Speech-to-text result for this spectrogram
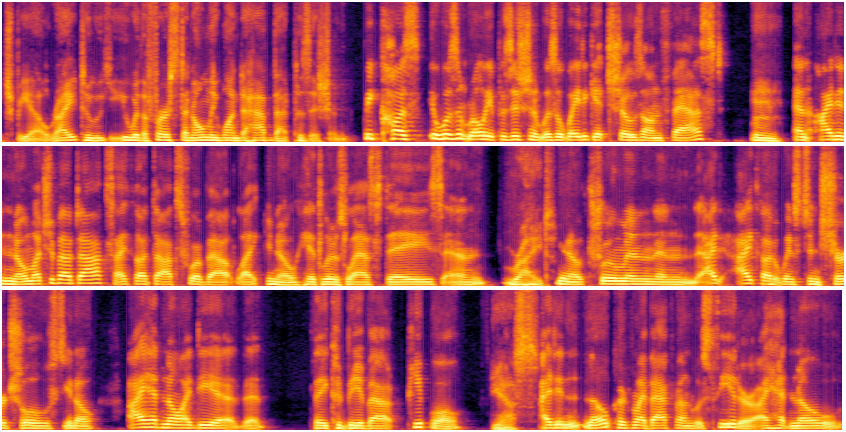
HBO, right? Who you were the first and only one to have that position. Because it wasn't really a position, it was a way to get shows on fast. Mm. And I didn't know much about docs. I thought docs were about like, you know, Hitler's last days and, Right. you know, Truman. And I, I thought of Winston Churchill's, you know, I had no idea that they could be about people. Yes. I didn't know because my background was theater. I had no,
